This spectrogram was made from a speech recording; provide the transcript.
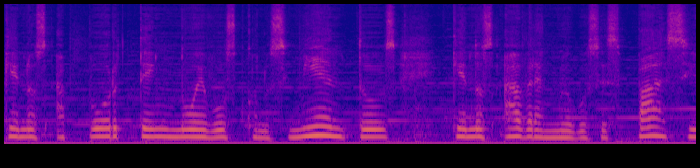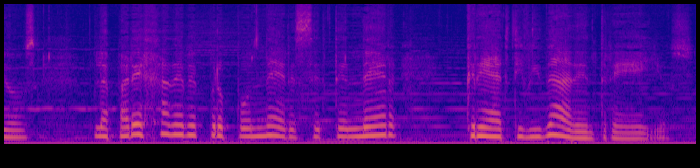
que nos aporten nuevos conocimientos, que nos abran nuevos espacios. La pareja debe proponerse tener creatividad entre ellos.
